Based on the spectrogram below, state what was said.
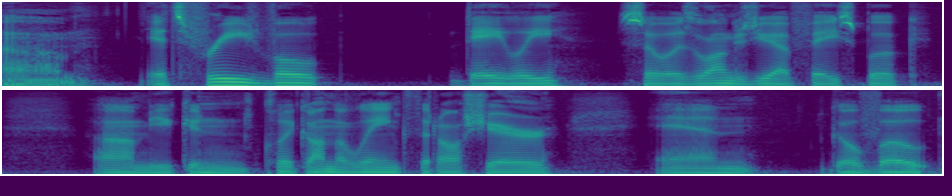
um, it's free vote daily. So as long as you have Facebook, um, you can click on the link that I'll share and go vote.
